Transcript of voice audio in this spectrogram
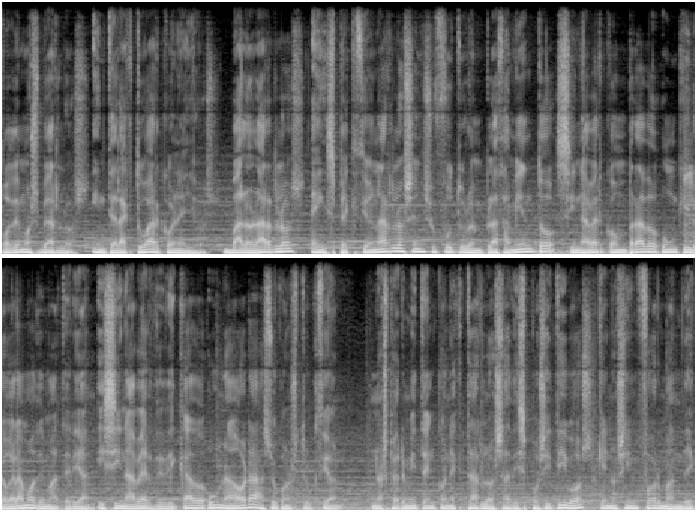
Podemos verlos, interactuar con ellos, valorarlos e inspeccionarlos en su futuro emplazamiento sin haber comprado un kilogramo de material y sin haber dedicado una hora a su construcción nos permiten conectarlos a dispositivos que nos informan de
